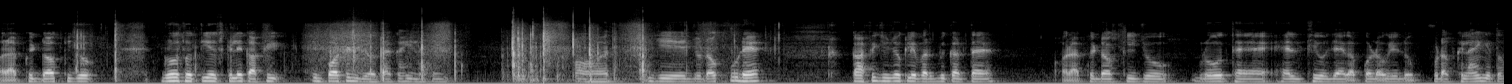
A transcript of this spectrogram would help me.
और आपके डॉग की जो ग्रोथ होती है, उसके लिए काफ़ी इंपॉर्टेंट भी होता है कहीं ना कहीं। और ये जो डॉग फ़ूड है, काफ़ी चीज़ों के लिए वर्क भी करता है और आपके डॉग की जो ग्रोथ है हेल्थी हो जाएगा आपका डॉग ये डॉग फ़ूड आप खिलाएँगे तो।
